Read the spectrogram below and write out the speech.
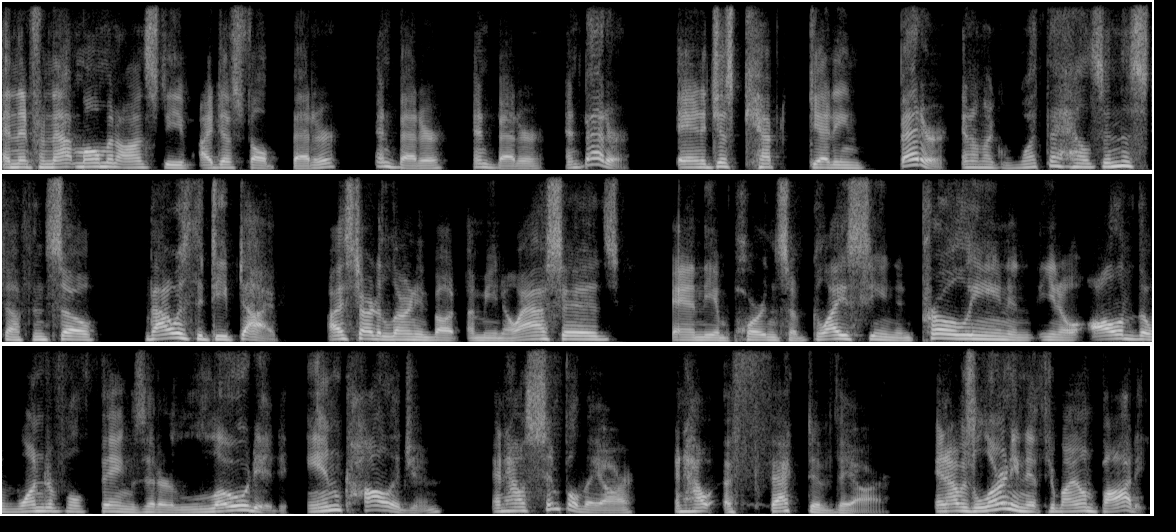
And then from that moment on, Steve, I just felt better and better and better and better. And it just kept getting better. And I'm like, what the hell's in this stuff? And so that was the deep dive. I started learning about amino acids and the importance of glycine and proline and you know all of the wonderful things that are loaded in collagen and how simple they are and how effective they are and I was learning it through my own body.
